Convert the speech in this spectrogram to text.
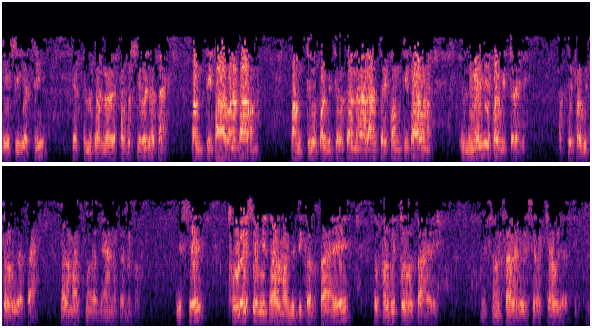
जैसे यति यत्न करने वाले तपस्वी हो जाता है। पंक्ति पावन पावन। पंक्ति को पवित्र करने वाला होता है पंक्ति पावन। उनमें भी पवित्र है। अति पवित्र हो जाता है। परमात्मा का ध्यान करने पर। इससे थोड़े से भी धर्म यदि करता है तो पवित्र होता है। संसार वैसे रक्षा हो जाती है।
